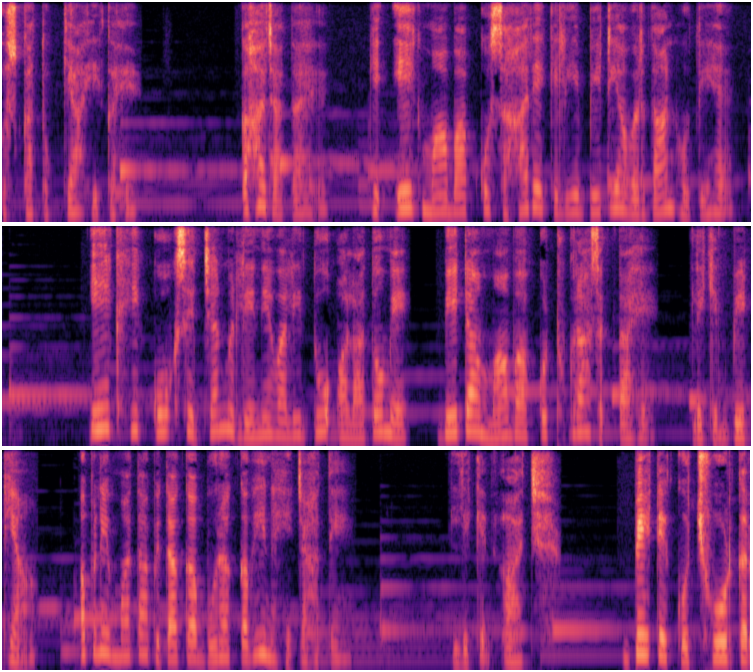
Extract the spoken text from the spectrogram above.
उसका तो क्या ही कहे। कहा जाता है कि एक माँ बाप को सहारे के लिए बेटियाँ वरदान होती हैं। एक ही कोख से जन्म लेने वाली दो औलादों में बेटा माँ बाप को ठुकरा सकता है, लेकिन बेटियाँ अपने माता पिता का बुरा कभी नहीं चाहते। लेकिन आज बेटे को छोड़कर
